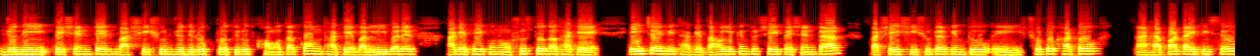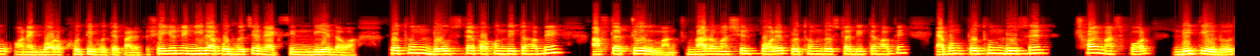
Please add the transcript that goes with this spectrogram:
যদি পেশেন্টের বা শিশুর যদি রোগ প্রতিরোধ ক্ষমতা কম থাকে বা লিভারের আগে থেকে কোনো অসুস্থতা থাকে এইচআইভি থাকে, তাহলে কিন্তু সেই পেশেন্টটার বা সেই শিশুটার কিন্তু এই ছোটখাটো হ্যাপাটাইটিসেও অনেক বড় ক্ষতি হতে পারে। তো সেই জন্য নিরাপদ হচ্ছে ভ্যাকসিন দিয়ে দেওয়া। প্রথম ডোজটা কখন দিতে হবে? আফটার টুয়েলভ মান্থ বারো মাসের পরে প্রথম ডোজটা দিতে হবে এবং প্রথম ডোজের ছয় মাস পর দ্বিতীয় ডোজ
